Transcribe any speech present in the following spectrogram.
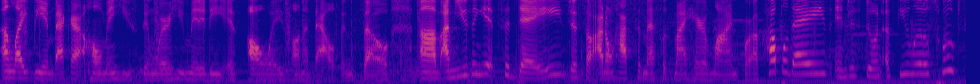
unlike being back at home in Houston where humidity is always on a thousand. So um, I'm using it today just so I don't have to mess with my hairline for a couple days and just doing a few little swoops.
